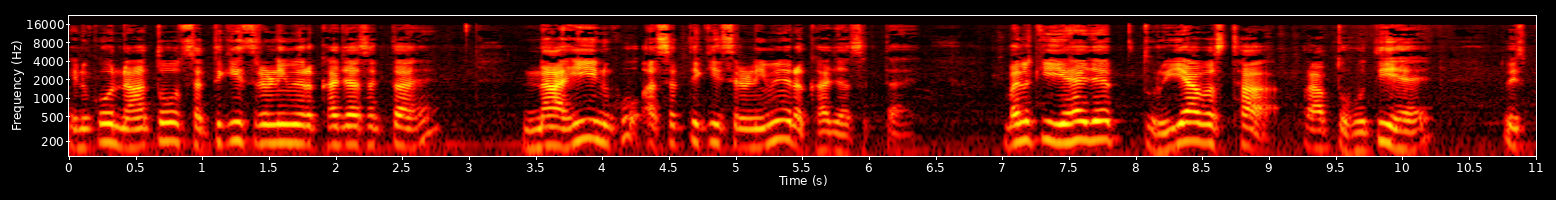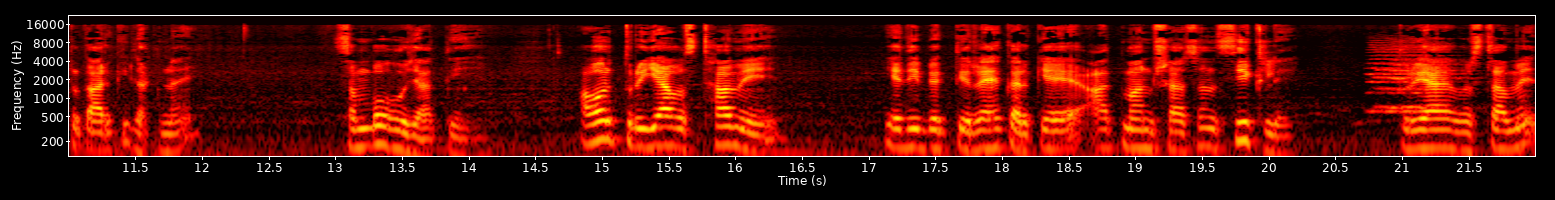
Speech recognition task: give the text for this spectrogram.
इनको ना तो सत्य की श्रेणी में रखा जा सकता है, ना ही इनको असत्य की श्रेणी में रखा जा सकता है। बल्कि यह जब तुरियावस्था प्राप्त होती है तो इस प्रकार की घटनाएँ संभव हो जाती हैं। और तुरियावस्था में यदि व्यक्ति रह करके आत्मानुशासन सीख ले अवस्था में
